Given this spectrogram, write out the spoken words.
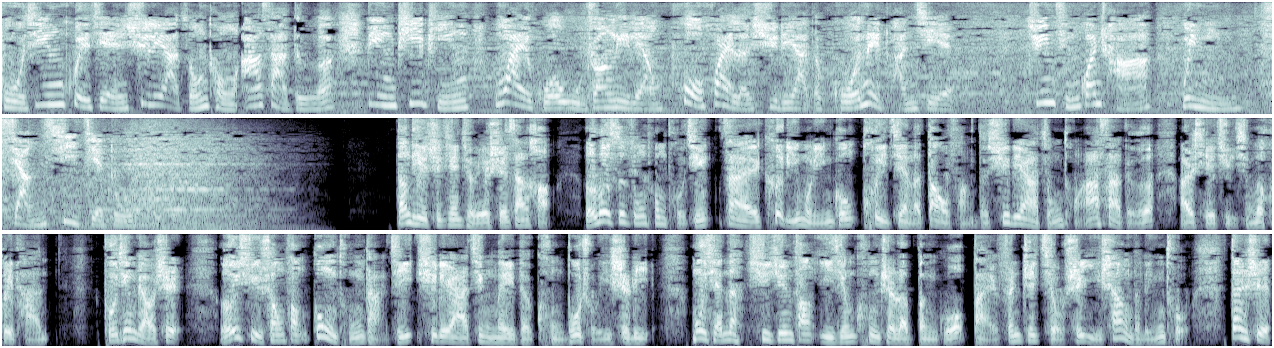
普京会见叙利亚总统阿萨德，并批评外国武装力量破坏了叙利亚的国内团结。军情观察为您详细解读。当地时间九月十三号，俄罗斯总统普京在克里姆林宫会见了到访的叙利亚总统阿萨德，而且举行了会谈。普京表示，俄叙双方共同打击叙利亚境内的恐怖主义势力。目前呢，叙军方已经控制了本国百分之九十以上的领土，但是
